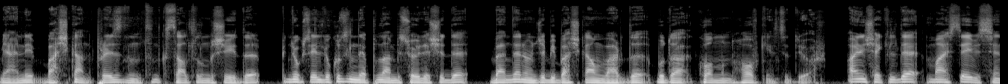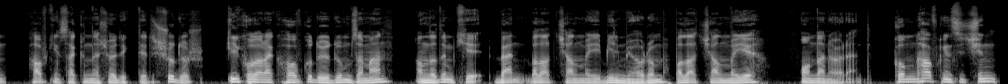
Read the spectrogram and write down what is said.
Yani başkan, president'ın kısaltılmışıydı. 1959 yılında yapılan bir söyleşide benden önce bir başkan vardı. Bu da Coleman Hawkins'ti diyor. Aynı şekilde Miles Davis'in Hawkins hakkında söyledikleri şudur. İlk olarak Hawk'u duyduğum zaman anladım ki ben balat çalmayı bilmiyorum. Balat çalmayı ondan öğrendim. Coleman Hawkins için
